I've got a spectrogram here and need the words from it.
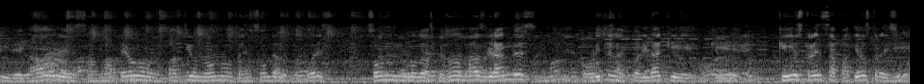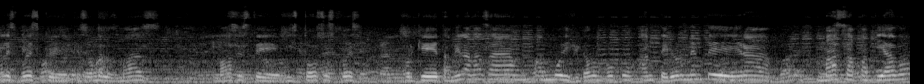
y del lado de San Mateo, Patio Nono, también son de los mejores. Son las personas más grandes ahorita en la actualidad que, que, ellos traen zapateados tradicionales pues que son de los más más este vistosos pues porque también la danza han, han modificado un poco anteriormente era más zapateado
